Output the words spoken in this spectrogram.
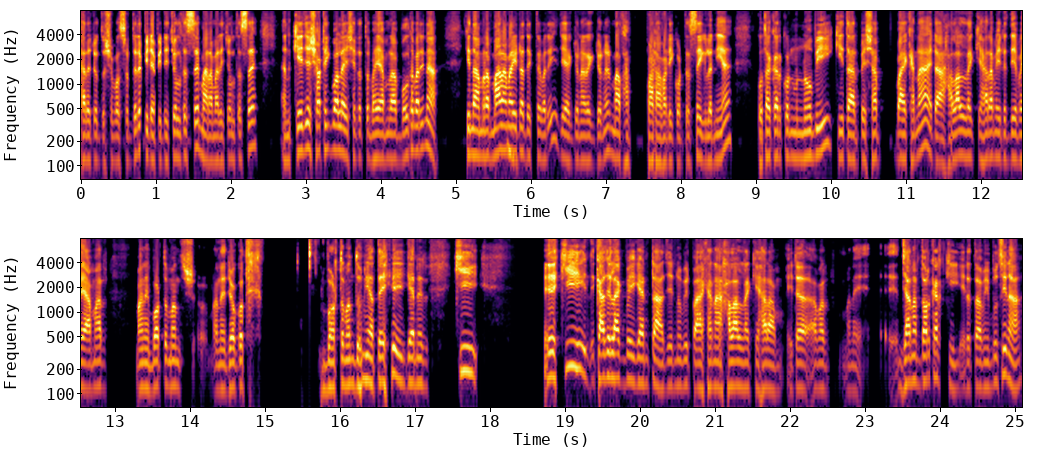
সাড়ে চোদ্দশো বছর ধরে পিটাপিটি চলতেছে মারামারি চলতেছে। কে যে সঠিক বলে সেটা তো ভাই আমরা বলতে পারি না কিন্তু আমরা মারামারিটা দেখতে পারি যে একজন আরেকজনের মাথা ফাটাফাটি করতেছে এগুলো নিয়ে। কোথাকার কোন নবী কি তার পেশাব পায়খানা এটা হালাল নাকি হারাম এটা দিয়ে ভাই আমার মানে বর্তমান মানে জগতে বর্তমান দুনিয়াতে এই জ্ঞানের কি কি কাজে লাগবে এই জ্ঞানটা যে নবীর পায়খানা হালাল নাকি হারাম এটা আমার মানে জানার দরকার কি? এটা তো আমি বুঝি না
